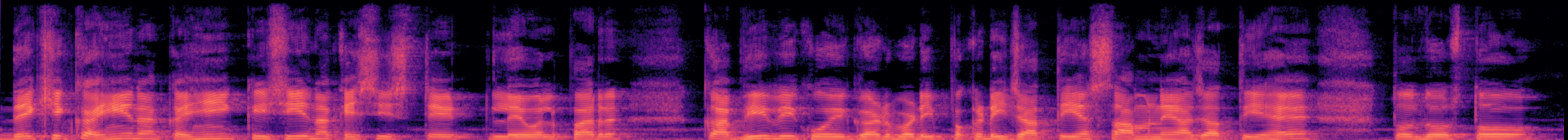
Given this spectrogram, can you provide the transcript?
देखिए, कहीं ना कहीं किसी ना किसी स्टेट लेवल पर कभी भी कोई गड़बड़ी पकड़ी जाती है, सामने आ जाती है। तो दोस्तों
